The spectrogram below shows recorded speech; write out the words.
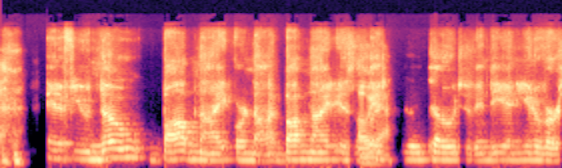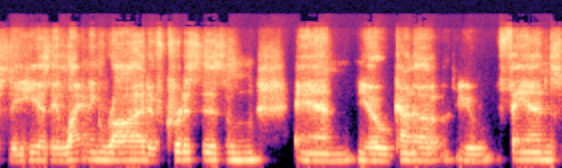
And if you know Bob Knight or not, Bob Knight is the oh, legendary yeah. coach of Indiana University. He has a lightning rod of criticism and you know, kind of you know, fans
